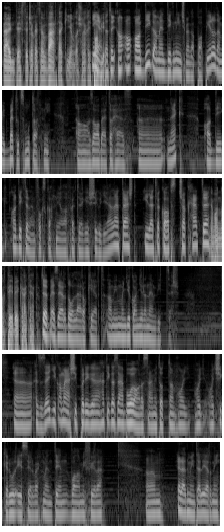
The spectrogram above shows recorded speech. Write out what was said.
elintéztél, csak egyszerűen vártál kinyomtassanak egy igen, papírt. tehát hogy a, a, addig, ameddig nincs meg a papírod, amit be tudsz mutatni az Alberta Health-nek, addig, addig te nem fogsz kapni alapvető egészségügyi ellátást, illetve kapsz csak hát... Nem adnak TB kártyát. Több ezer dollárokért, ami mondjuk annyira nem vicces. Ez az egyik, a másik pedig hát igazából arra számítottam, hogy, hogy, hogy sikerül észérvek mentén valamiféle um, eredményt elérni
